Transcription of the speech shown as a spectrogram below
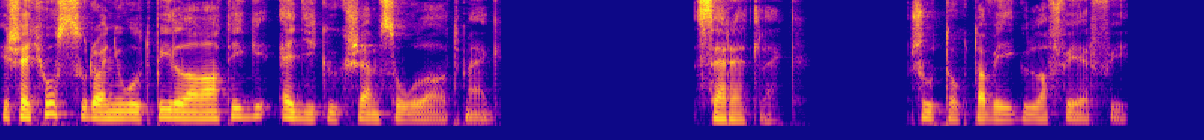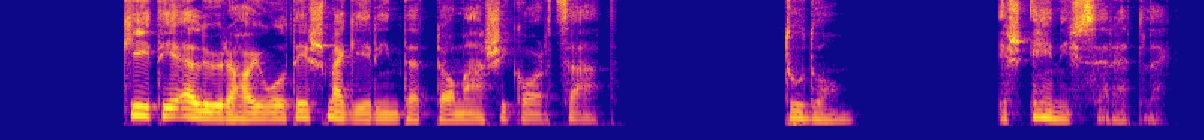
és egy hosszúra nyúlt pillanatig egyikük sem szólalt meg. Szeretlek, suttogta végül a férfi. Kéti előrehajolt és megérintette a másik arcát. Tudom, és én is szeretlek.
